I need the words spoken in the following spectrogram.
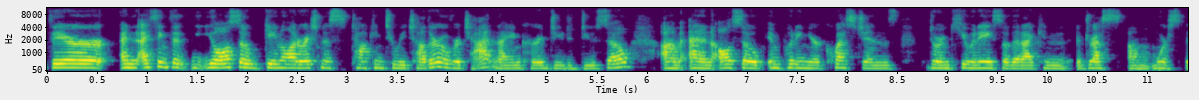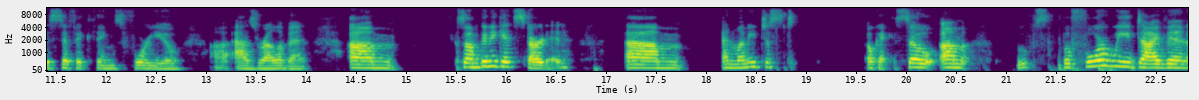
there and I think that you'll also gain a lot of richness talking to each other over chat and I encourage you to do so um, and also inputting your questions during Q&A so that I can address um, more specific things for you uh, as relevant. Um, so I'm going to get started um, and let me just okay so um, oops before we dive in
